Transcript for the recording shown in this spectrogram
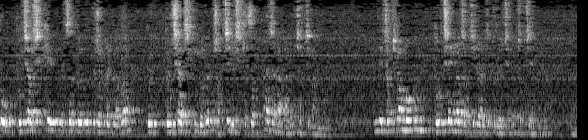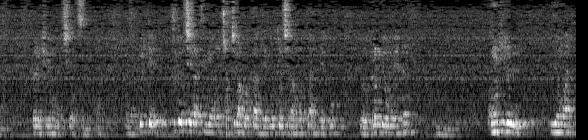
또 도체화시켜서 그것도 부족할까봐 그 도체화시킨 거를 접지를 시켜서 빠져나가는 접지 방법. 근데 접지 방법은 도체나 접지를 하지 부도체는 접지해봐요. 어, 별 효용 가치가 없으니까. 어, 그렇게 부도체 같은 경우는 접지 방법도 안 되고 도체 방법도 안 되고 어, 그런 경우에는 음, 공기를 이용한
